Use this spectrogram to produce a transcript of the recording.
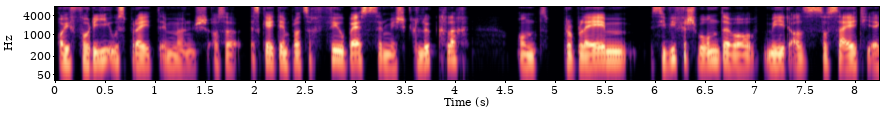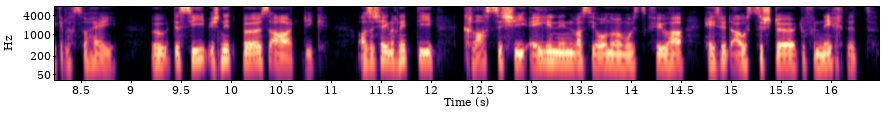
Euphorie ausbreiten im Mensch. Also es geht ihm plötzlich viel besser, man ist glücklich und Probleme sind wie verschwunden, die wir als Society eigentlich so haben. Weil der Sieb ist nicht bösartig. Also es ist eigentlich nicht die klassische Alien-Invasion, wo man das Gefühl hat, hey, es wird alles zerstört und vernichtet.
